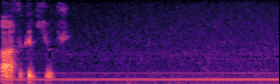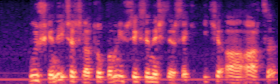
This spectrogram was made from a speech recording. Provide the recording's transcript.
A artı 42 olur. Bu üçgende iç açılar toplamını 180'e eşitlersek 2A artı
